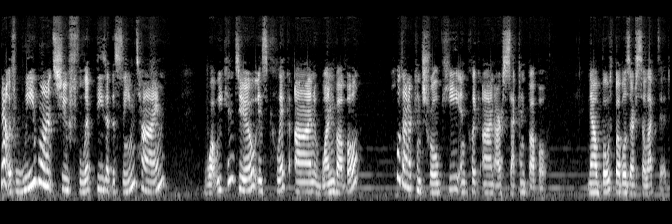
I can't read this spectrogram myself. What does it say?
now if we want to flip these at the same time, what we can do is click on one bubble, hold down our control key and click on our second bubble. Now both bubbles are selected.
